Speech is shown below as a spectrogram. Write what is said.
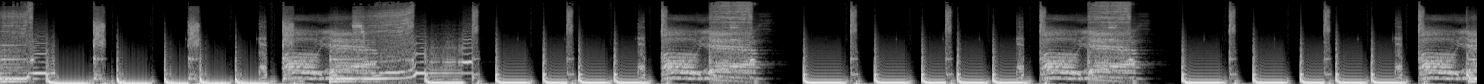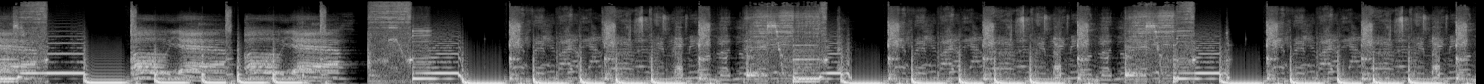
Everybody, girl, screaming on the neck.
